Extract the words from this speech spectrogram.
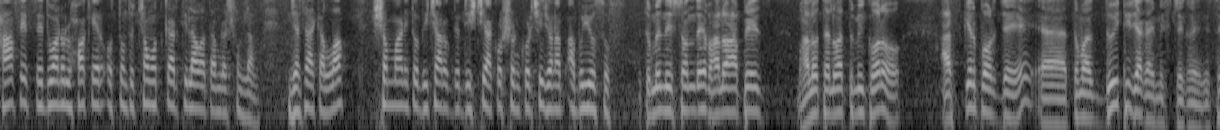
হাফেজ রেদওয়ানুল হকের অত্যন্ত চমৎকার তিলাওয়াত আমরা শুনলাম। জাজাক আল্লাহ সম্মানিত বিচারকদের দৃষ্টি আকর্ষণ করছি, জনাব আবু ইউসুফ। তুমি নিঃসন্দেহে ভালো হাফেজ, ভালো তেলোয়াত তুমি করো। আজকের পর্যায়ে তোমার দুইটি জায়গায় মিস্টেক হয়ে গেছে।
